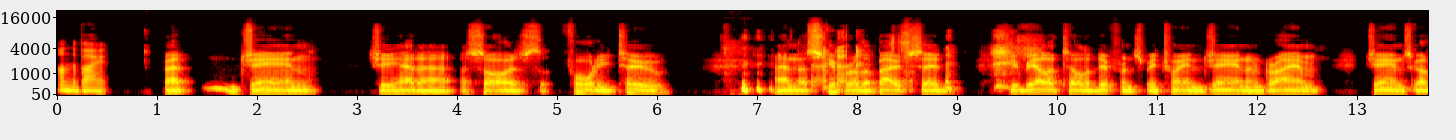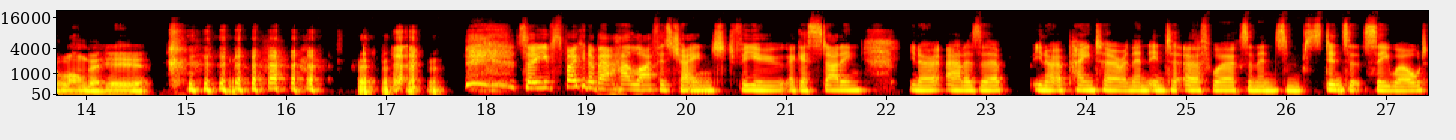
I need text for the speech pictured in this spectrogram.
on the boat. But Jan, she had a, a size 42, and the skipper of the boat said, You'll be able to tell the difference between Jan and Graham. Jan's got longer hair. so you've spoken about how life has changed for you, I guess starting, you know, out as a you know, a painter and then into earthworks and then some stints at SeaWorld.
